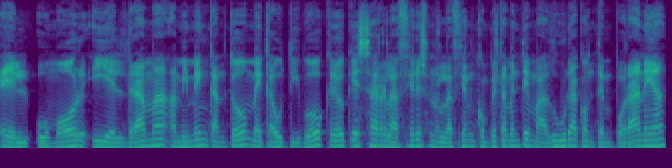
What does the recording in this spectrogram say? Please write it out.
el humor y el drama. A mí me encantó, me cautivó. Creo que esa relación es una relación completamente madura, contemporánea.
